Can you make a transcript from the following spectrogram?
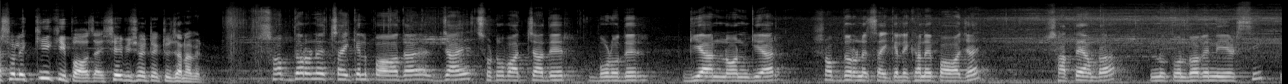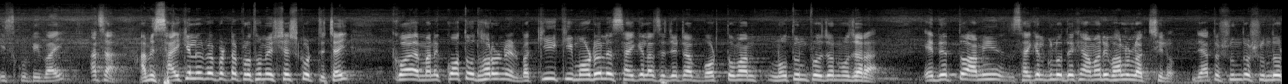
আসলে কি কি পাওয়া যায়? সেই বিষয়টা একটু জানাবেন। সব ধরনের সাইকেল পাওয়া যায়। ছোট বাচ্চাদের, বড়দের, গিয়ার নন গিয়ার সব ধরনের সাইকেল এখানে পাওয়া যায়। সাথে আমরা নতুনভাবে নিয়ে এসেছি, স্কুটি, বাইক। আচ্ছা আমি সাইকেলের ব্যাপারটা প্রথমে শেষ করতে চাই। মানে কত ধরনের বা কি কি মডেলের সাইকেল আছে যেটা বর্তমান নতুন প্রজন্ম যারা, এদের তো আমি সাইকেলগুলো দেখে আমারই ভালো লাগছিল যে এত সুন্দর সুন্দর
